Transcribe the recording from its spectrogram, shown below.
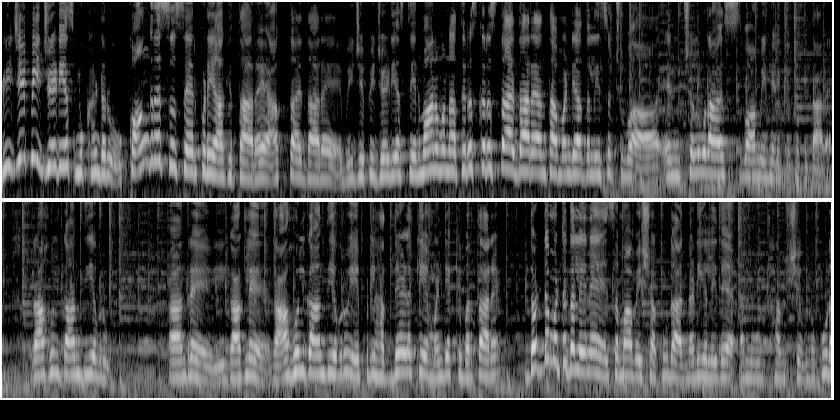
ಬಿಜೆಪಿ ಜೆಡಿಎಸ್ ಮುಖಂಡರು ಕಾಂಗ್ರೆಸ್ ಸೇರ್ಪಡೆಯಾಗಿದ್ದಾರೆ, ಆಗ್ತಾ ಇದ್ದಾರೆ. ಬಿಜೆಪಿ ಜೆಡಿಎಸ್ ತೀರ್ಮಾನವನ್ನು ತಿರಸ್ಕರಿಸ್ತಾ ಇದ್ದಾರೆ ಅಂತ ಮಂಡ್ಯದಲ್ಲಿ ಸಚಿವ ಎನ್ ಸ್ವಾಮಿ ಹೇಳಿಕೆ ಕೊಟ್ಟಿದ್ದಾರೆ. ರಾಹುಲ್ ಗಾಂಧಿಯವರು ಅಂದ್ರೆ ಈಗಾಗಲೇ ರಾಹುಲ್ ಗಾಂಧಿಯವರು ಏಪ್ರಿಲ್ ಹದಿನೇಳಕ್ಕೆ ಮಂಡ್ಯಕ್ಕೆ ಬರ್ತಾರೆ. ದೊಡ್ಡ ಮಟ್ಟದಲ್ಲೇನೆ ಸಮಾವೇಶ ಕೂಡ ನಡೆಯಲಿದೆ ಅನ್ನುವಂತಹ ವಿಷಯವನ್ನು ಕೂಡ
